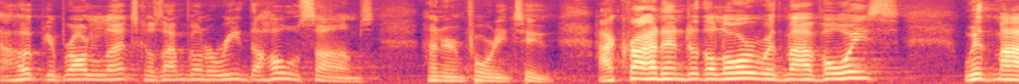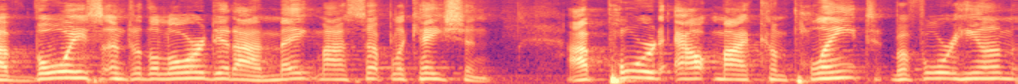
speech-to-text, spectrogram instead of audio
I hope you brought a lunch because I'm going to read the whole Psalms 142. I cried unto the Lord with my voice. With my voice unto the Lord did I make my supplication. I poured out my complaint before him.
